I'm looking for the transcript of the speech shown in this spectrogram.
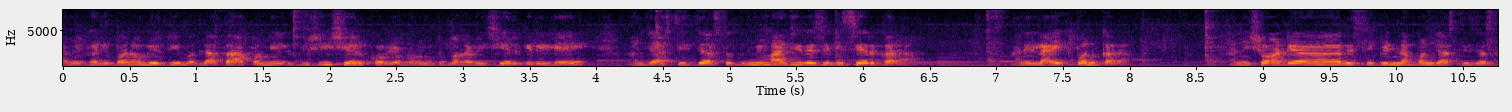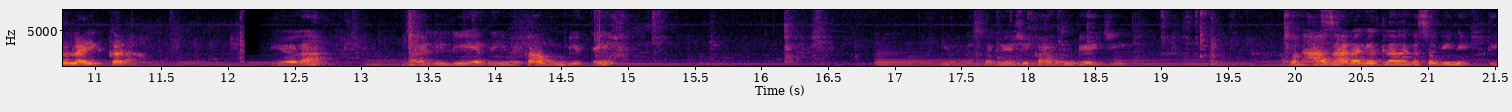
आम्ही घरी बनवली होती म्हटलं आता आपण एक दिवशी शेअर करूया. म्हणून मी तुम्हाला मी शेअर केलेली आहे. आणि जास्तीत जास्त तुम्ही माझी रेसिपी शेअर करा. आणि लाईक पण करा. आणि शॉर्ट रेसिपींना पण जास्तीत जास्त लाईक करा. हे बघा झालेली आहे. आता ही मी काढून घेते. सगळी अशी काढून घ्यायची. आपण हा झारा घेतला ना का सगळी निघते.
